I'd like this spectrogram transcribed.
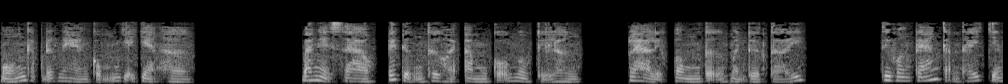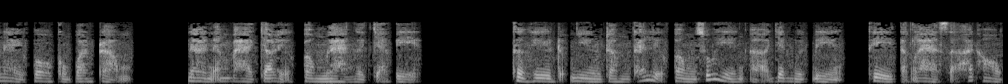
Muốn gặp được nàng cũng dễ dàng hơn. Ba ngày sau, lấy đựng thư hỏi âm của Ngô Thị Lân là Liệt Phong tự mình đưa tới. Tiêu Văn Tráng cảm thấy chuyện này vô cùng quan trọng, nên ăn bà cho Liệt Phong là người trả việc. Thường Hiêu đột nhiên trong thái liệu Phong xuất hiện ở danh nguyệt điện thì thật là sợ hết hồn.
